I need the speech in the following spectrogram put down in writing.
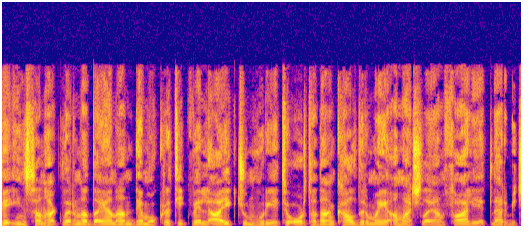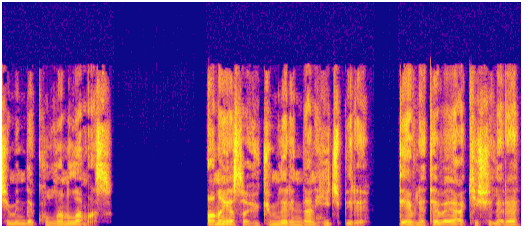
ve insan haklarına dayanan demokratik ve laik cumhuriyeti ortadan kaldırmayı amaçlayan faaliyetler biçiminde kullanılamaz. Anayasa hükümlerinden hiçbiri, devlete veya kişilere,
